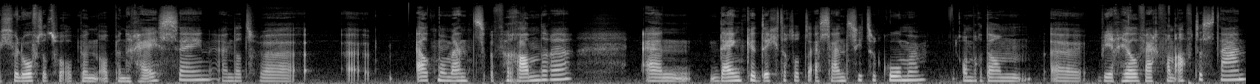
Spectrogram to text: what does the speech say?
geloof dat we op een, op een reis zijn en dat we elk moment veranderen en denken dichter tot de essentie te komen, om er dan weer heel ver van af te staan.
